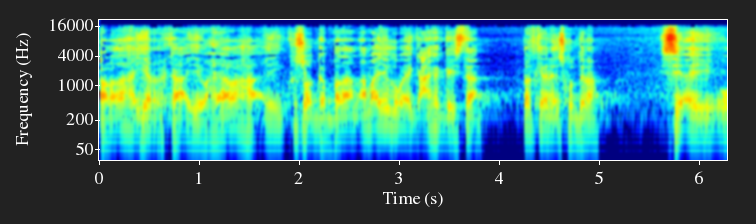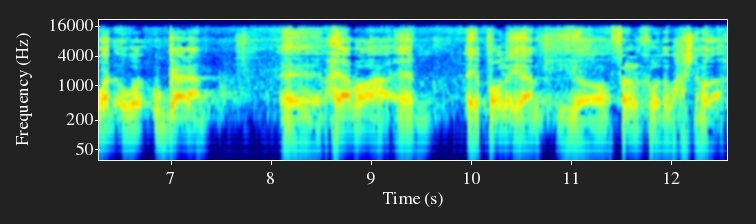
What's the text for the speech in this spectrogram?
coladaha yararka iyo waxyaabaha ay ku soo gabadaan ama ayaguba ay gacan ka geystaan dadka inay isku diraan si ay u gaaraan waxyaabo ah ay qoolayaan iyo falalkooda waxashnimada ah.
